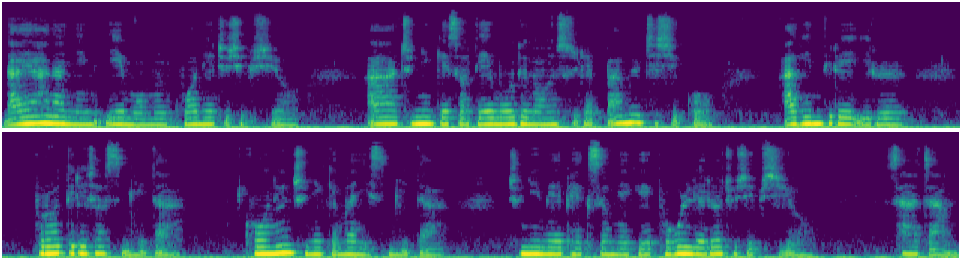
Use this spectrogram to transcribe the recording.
나의 하나님 이 몸을 구원해 주십시오. 아 주님께서 내 모든 원수의 뺨을 치시고 악인들의 일을 부러뜨리셨습니다. 구원은 주님께만 있습니다. 주님의 백성에게 복을 내려 주십시오. 4장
